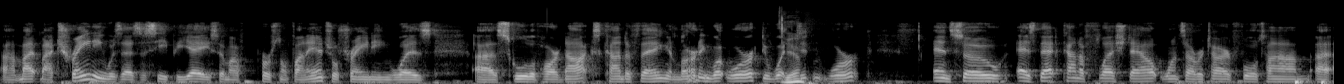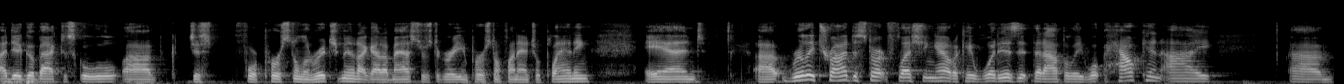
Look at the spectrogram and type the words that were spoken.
Uh, my, my training was as a CPA, so my personal financial training was uh, School of Hard Knocks kind of thing and learning what worked and what yeah. didn't work. And so, as that kind of fleshed out once I retired full time, I, I, did go back to school uh, just for personal enrichment. I got a master's degree in personal financial planning and uh, really tried to start fleshing out okay, what is it that I believe? What, how can I um,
